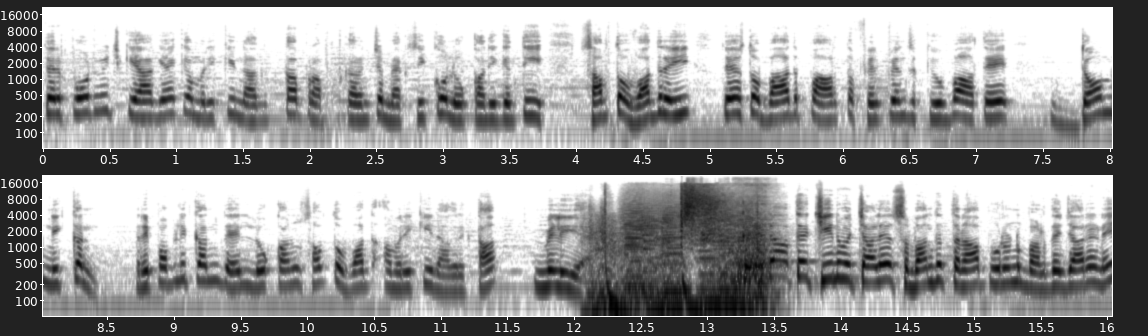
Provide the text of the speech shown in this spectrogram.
ਤੇ ਰਿਪੋਰਟ ਵਿੱਚ ਕਿਹਾ ਗਿਆ ਕਿ ਅਮਰੀਕੀ ਨਾਗਰਿਕਤਾ ਪ੍ਰਾਪਤ ਕਰਨ 'ਚ ਮੈਕਸੀਕੋ ਲੋਕਾਂ ਦੀ ਗਿਣਤੀ ਸਭ ਤੋਂ ਵੱਧ ਰਹੀ ਤੇ ਇਸ ਤੋਂ ਬਾਅਦ ਭਾਰਤ ਫਿਲੀਪੀਨਜ਼ ਕਿਊਬਾ ਅਤੇ ਡੋਮਿਨਿਕਨ ਰਿਪਬਲਿਕਨ ਦੇ ਲੋਕਾਂ ਨੂੰ ਸਭ ਤੋਂ ਵੱਧ ਅਮਰੀਕੀ ਨਾਗਰਿਕਤਾ ਮਿਲੀ ਹੈ। ਕੈਨੇਡਾ ਅਤੇ ਚੀਨ ਵਿਚਾਲੇ ਸਬੰਧ ਤਣਾਅਪੂਰਨ ਬਣਦੇ ਜਾ ਰਹੇ ਨੇ।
